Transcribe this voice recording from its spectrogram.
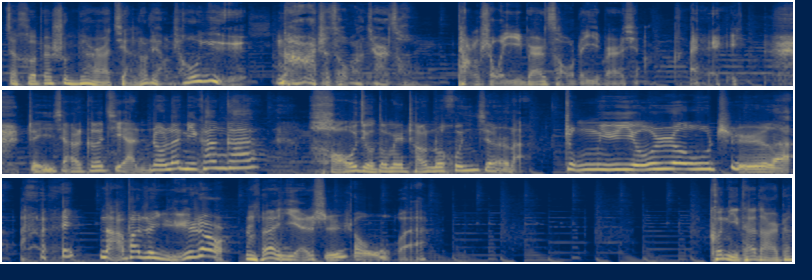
在河边顺便啊捡了两条鱼，拿着就往家走。当时我一边走着一边想，嘿嘿，这下可捡着了！你看看，好久都没尝着荤腥了，终于有肉吃了。嘿嘿，哪怕是鱼肉，那也是肉啊。可你猜咋着？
